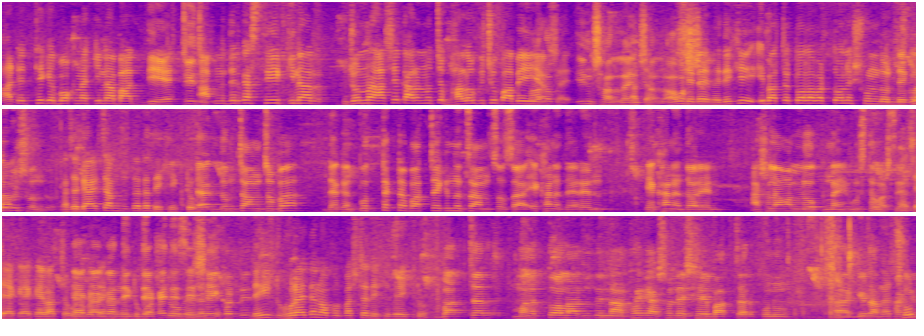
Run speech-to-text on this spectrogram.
হাটের থেকে বকনা কিনা বাদ দিয়ে। আপনাদের কাছ থেকে কেনার জন্য আসে কারণ হচ্ছে ভালো কিছু পাবে এই আশায়। ইনশাল্লাহ আচ্ছা ইনশাল্লাহ সেটাই ভাই দেখি এই বাচ্চার তলাবার তো অনেক সুন্দর দেখলাম। খুবই সুন্দর। আচ্ছা গায়ের চামচুটাটা দেখি একটু। একদম চামচোপা। দেখেন প্রত্যেকটা বাচ্চাই কিন্তু চামচোচা। এখানে ধরেন এখানে ধরেন আসলে আমার লোক নাই বুঝতে পারছেন? আচ্ছা একা একাই বাচ্চাগুলো একা একা দেখেন একটু কষ্ট হয়ে যাচ্ছে। দেখি একটু ঘুরাই দেন অপর পাশটা দেখি ভাই একটু। বাচ্চার মানে তলা যদি না থাকে আসলে সে বাচ্চার কোনো গেট আপ ছোট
